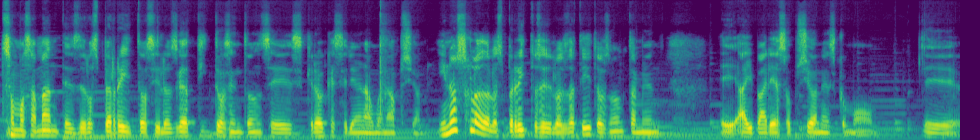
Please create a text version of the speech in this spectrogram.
somos amantes de los perritos y los gatitos, entonces creo que sería una buena opción. Y no solo de los perritos y de los gatitos, ¿no? También eh, hay varias opciones como... Eh,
